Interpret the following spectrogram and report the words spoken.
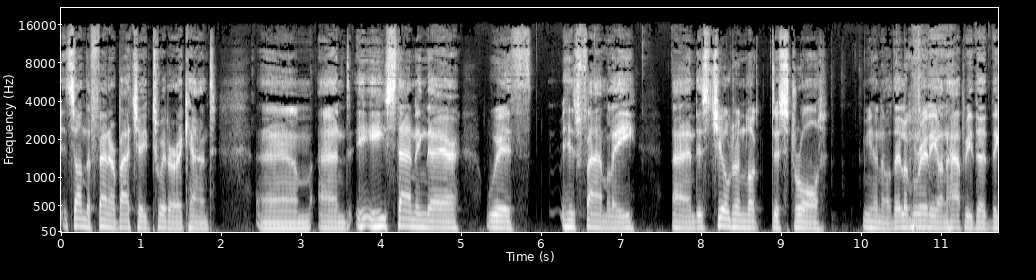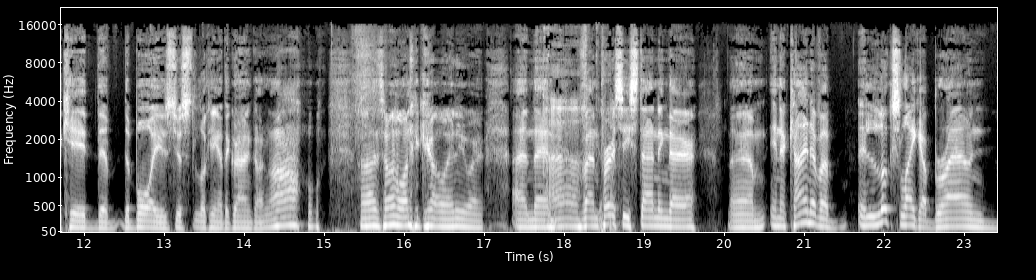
it's on the Fenerbahce Twitter account, um, and he, he's standing there with his family, and his children look distraught. You know, they look really unhappy. The the kid, the the boy, is just looking at the ground, going, "Oh, I don't want to go anywhere." And then Oh, Van God. Persie standing there um, in a kind of a. It looks like a brown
